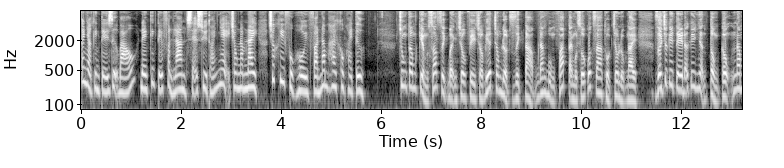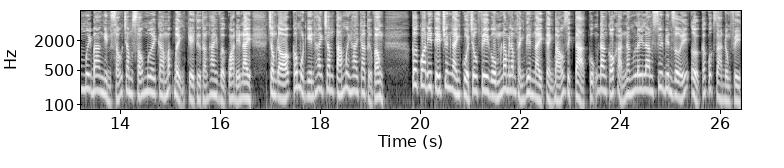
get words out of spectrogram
Các nhà kinh tế dự báo nền kinh tế Phần Lan sẽ suy thoái nhẹ trong năm nay trước khi phục hồi vào năm 2024. Trung tâm Kiểm soát Dịch bệnh châu Phi cho biết trong đợt dịch tả đang bùng phát tại một số quốc gia thuộc châu lục này, giới chức y tế đã ghi nhận tổng cộng 53.660 ca mắc bệnh kể từ tháng 2 vừa qua đến nay, trong đó có 1.282 ca tử vong. Cơ quan y tế chuyên ngành của châu Phi gồm 55 thành viên này cảnh báo dịch tả cũng đang có khả năng lây lan xuyên biên giới ở các quốc gia Đông Phi.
